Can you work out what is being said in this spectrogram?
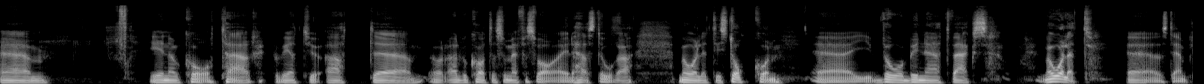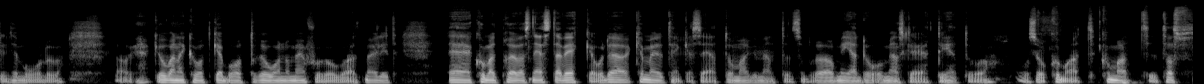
eh, inom kort här. Jag vet ju att eh, advokater som är försvarare i det här stora målet i Stockholm, eh, i Vårbynätverksmålet, eh, stämpling till mord och ja, grova narkotikabrott, rån och människorov och allt möjligt, eh, kommer att prövas nästa vecka. Och där kan man ju tänka sig att de argumenten som rör med och mänskliga rättigheter och, och så kommer att, kommer att tas,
